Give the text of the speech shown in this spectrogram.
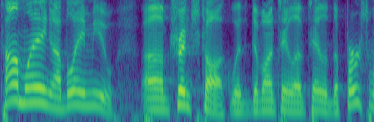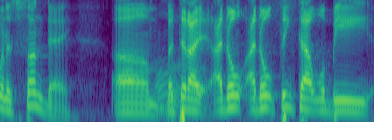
Tom Lang, I blame you. Um, Trench Talk with Devontay Love Taylor. The first one is Sunday, um, but then I, I don't I don't think that will be.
